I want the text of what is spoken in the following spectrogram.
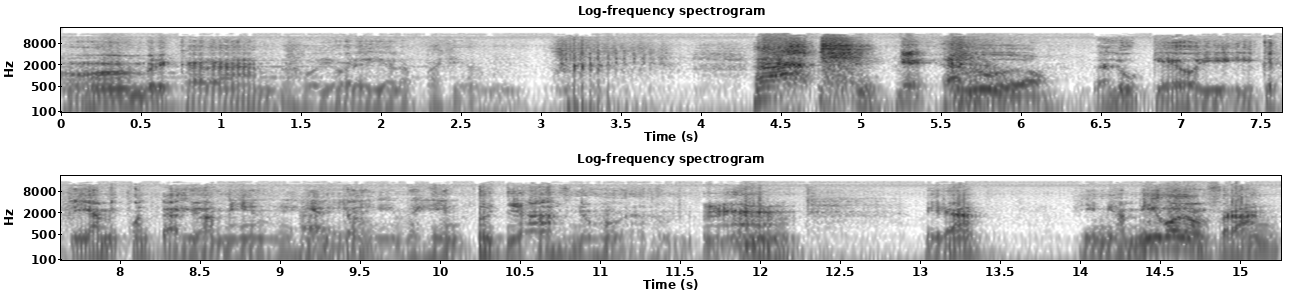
Hombre, caramba, oye, ahora ya la paseamos. ¡Ah! Eh, saludo. Salud, ¿qué? Oye, y es que esto ya me contagió a mí, me siento, me siento, ya, no. Mira, si mi amigo Don Fran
